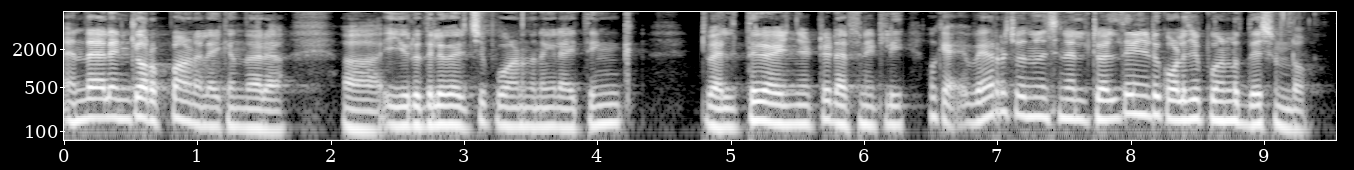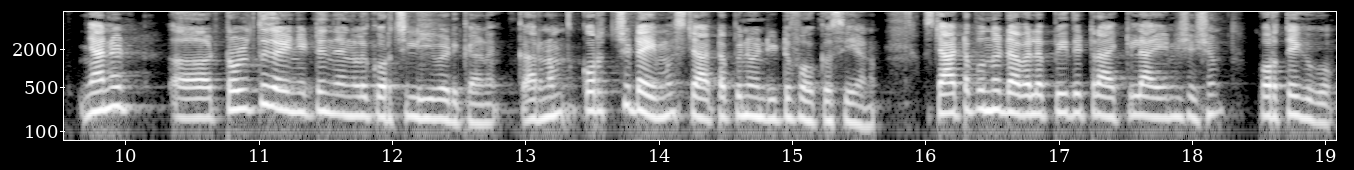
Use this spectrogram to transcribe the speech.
എന്തായാലും എനിക്ക് ഉറപ്പാണ് ലൈക്ക് എന്താ പറയുക ഈ ഒരു ഇതിൽ വരച്ച് പോകുകയാണെന്നുണ്ടെങ്കിൽ ഐ തിങ്ക് ട്വൽത്ത് കഴിഞ്ഞിട്ട് ഡെഫിനറ്റ്ലി ഓക്കെ വേറൊരു ചോദ്യം എന്ന് വെച്ചാൽ ട്വൽത്ത് കഴിഞ്ഞിട്ട് കോളേജിൽ പോകാനുള്ള ഉദ്ദേശമുണ്ടോ ഞാൻ ട്വൽത്ത് കഴിഞ്ഞിട്ട് ഞങ്ങൾ കുറച്ച് ലീവ് എടുക്കുകയാണ് കാരണം കുറച്ച് ടൈം സ്റ്റാർട്ടപ്പിന് വേണ്ടിയിട്ട് ഫോക്കസ് ചെയ്യണം. സ്റ്റാർട്ടപ്പ് ഒന്ന് ഡെവലപ്പ് ചെയ്ത് ട്രാക്കിലായതിനു ശേഷം പുറത്തേക്ക് പോകും.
